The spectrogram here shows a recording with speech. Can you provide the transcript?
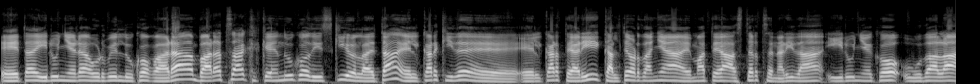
Eta iruñera hurbilduko gara, baratzak kenduko dizkiola eta elkarkide elkarteari kalte ordaina ematea aztertzen ari da iruñeko udala.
